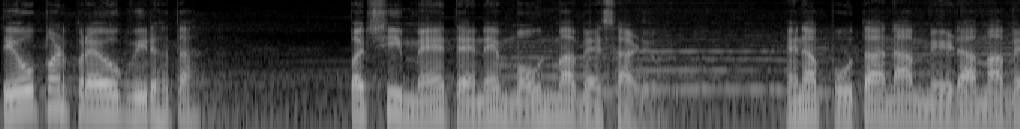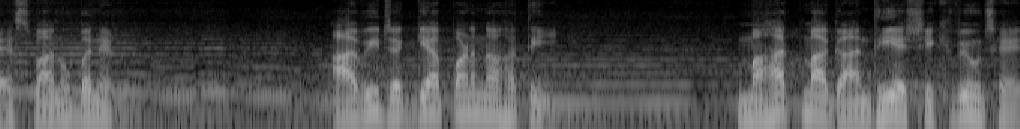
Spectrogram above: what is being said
તેઓ પણ પ્રયોગવીર હતા. પછી મેં તેને મૌનમાં બેસાડ્યો. એના પોતાના મેળામાં બેસવાનું બનેલું. આવી જગ્યા પણ ન હતી. મહાત્મા ગાંધીએ શીખવ્યું છે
